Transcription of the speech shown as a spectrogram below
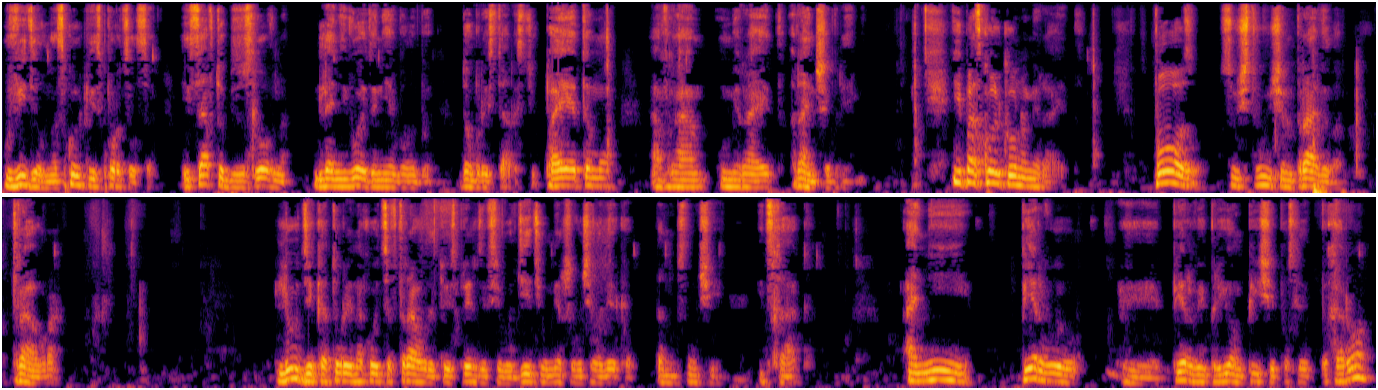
увидел, насколько испортился Исав, то, безусловно, для него это не было бы доброй старостью. Поэтому Авраам умирает раньше времени. И поскольку он умирает по существующим правилам траура, люди, которые находятся в трауре, то есть прежде всего дети умершего человека, в данном случае Ицхак, они первую, э, первый прием пищи после похорон,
